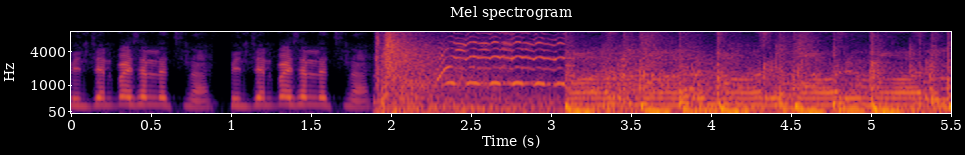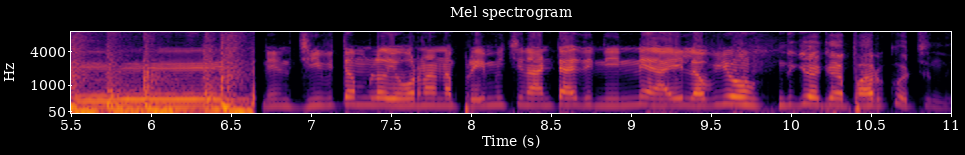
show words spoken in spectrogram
పింఛన్ పైసలు తెచ్చిన? పింఛన్ పైసలు తెచ్చిన? నేను జీవితంలో ఎవరినన్నా ప్రేమించిన అంటే అది నిన్నే ఐ లవ్ యూ. అందుకే పార్క్ వచ్చింది.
